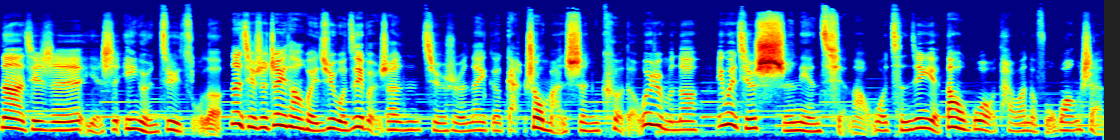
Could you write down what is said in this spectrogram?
那其实也是因缘具足了。那其实这一趟回去，我自己本身其实那个感受蛮深刻的。为什么呢？因为其实十年前啊，我曾经也到过台湾的佛光山，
